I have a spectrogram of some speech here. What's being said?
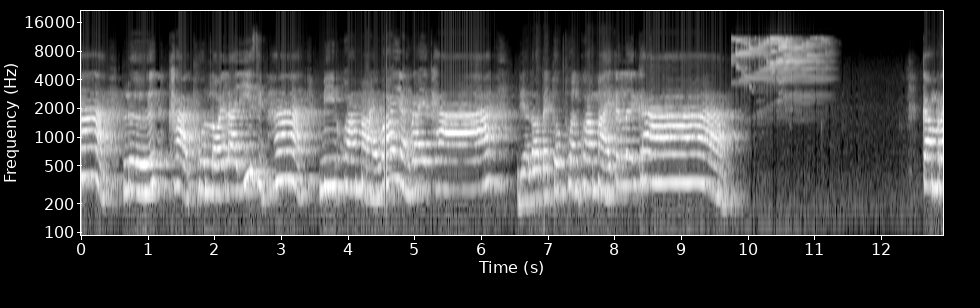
25 หรือขาดทุนร้อยละ25 มีความหมายว่าอย่างไรคะ เดี๋ยวเราไปทบทวนความหมายกันเลยค่ะกำไร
